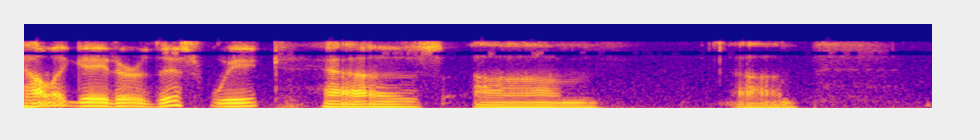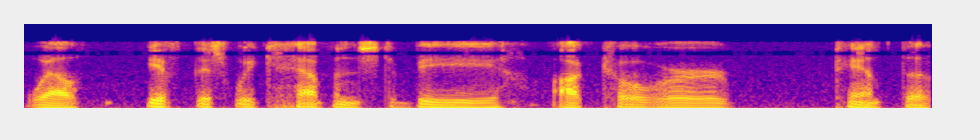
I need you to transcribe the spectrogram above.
Calagator this week has, um, um, well, if this week happens to be October 10th of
